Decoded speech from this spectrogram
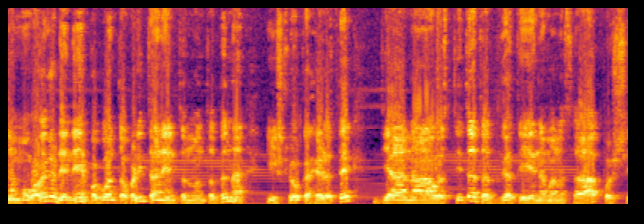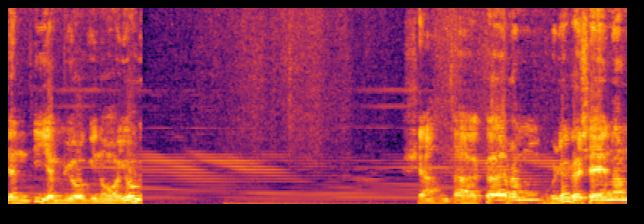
ನಮ್ಮ ಒಳಗಡೆನೆ ಭಗವಂತ ಹೊಳಿತಾನೆ ಅಂತನ್ನುವಂಥದ್ದನ್ನ ಈ ಶ್ಲೋಕ ಹೇಳುತ್ತೆ. ಧ್ಯಾನಾವಸ್ಥಿತ ತದ್ಗತೇನ ಮನಸ್ಸ ಪಶ್ಯಂತಿ ಎಂ ಯೋಗಿನೋ ಯೋಗಿ ಶಾಂತಾಕಾರಂ ಭುಜಗಶಯನಂ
